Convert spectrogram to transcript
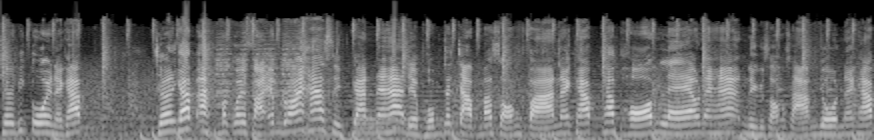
เชิญพี่โกยหน่อยครับ เชิญครับอะมาโกยฝา M150 กันนะฮะ เดี๋ยวผมจะจับมา 2 ฝานะครับ ถ้าพร้อมแล้วนะฮะ 1 2 3 โยนนะครับ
